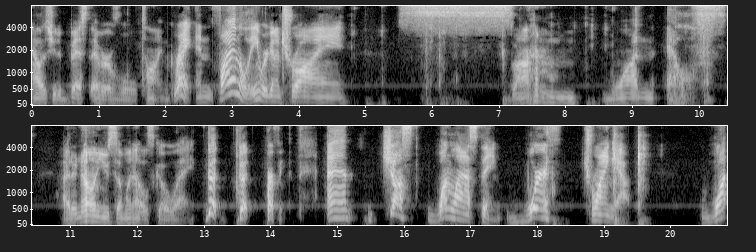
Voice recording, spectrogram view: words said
Alice, you're the best ever of all time. Great. And finally, we're going to try someone else. I don't know you, someone else, go away. Good, good, perfect. And just one last thing worth trying out. What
